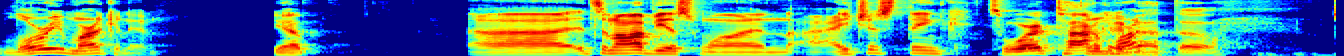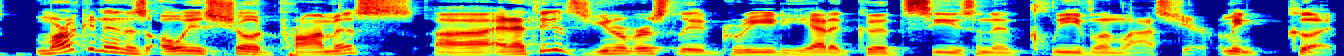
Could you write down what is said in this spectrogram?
Lauri Markkanen. Yep. Uh, it's an obvious one. I just think it's worth talking you know, Mark- about, though. Markkanen has always showed promise, uh, and I think it's universally agreed he had a good season in Cleveland last year. I mean, good.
